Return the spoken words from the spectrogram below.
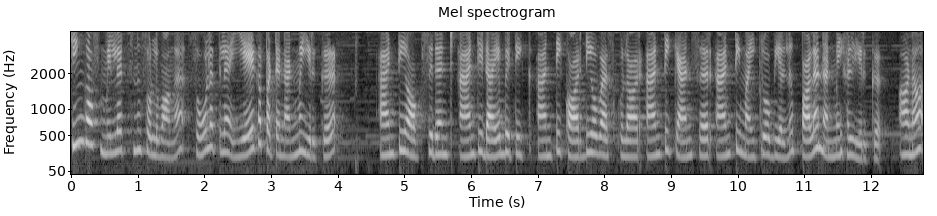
கிங் ஆஃப் மில்லட்ஸ்னு சொல்லுவாங்க. சோளத்தில் ஏகப்பட்ட நன்மை இருக்குது anti oxidant anti diabetic anti cardiovascular anti cancer anti மைக்ரோபியல்னு பல நன்மைகள் இருக்குது ஆனால்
